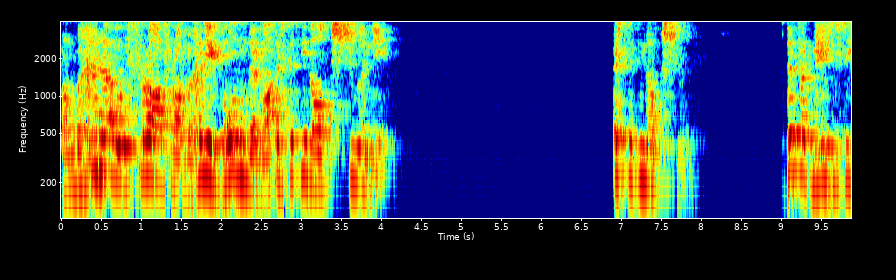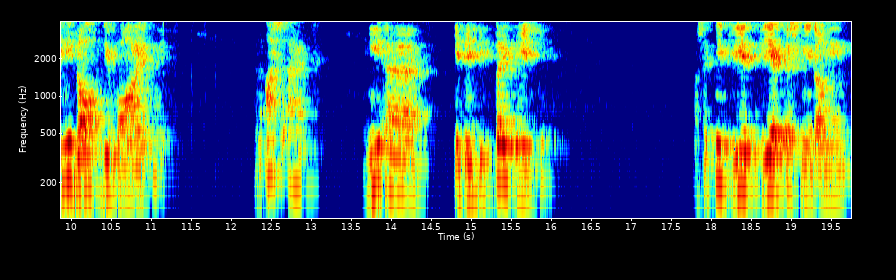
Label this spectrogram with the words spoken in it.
Dan begin 'n ou vra vra, begin jy wonder, maar is dit nie dalk so nie? Is dit nie dalk so nie? Is dit wat mense sê nie dalk die waarheid nie? En as ek nie 'n identiteit het nie, as ek nie weet wie ek is nie, dan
